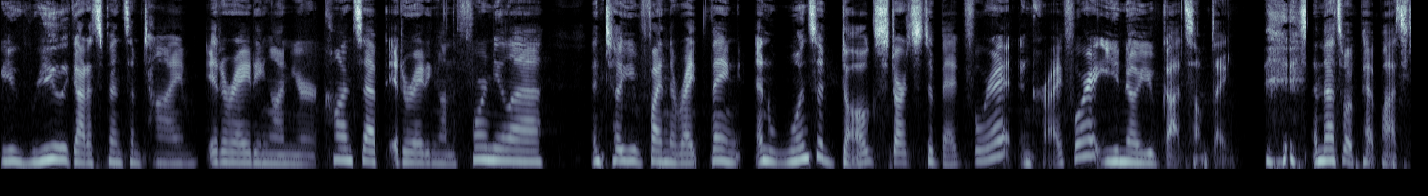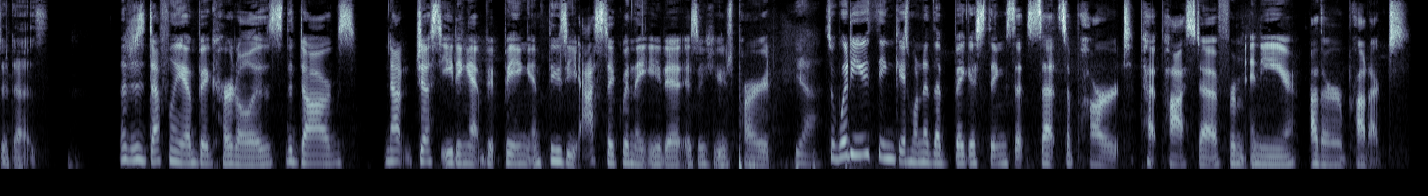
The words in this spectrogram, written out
you really got to spend some time iterating on your concept, iterating on the formula until you find the right thing. And once a dog starts to beg for it and cry for it, you know you've got something. and that's what pet pasta does. That is definitely a big hurdle is the dogs not just eating it but being enthusiastic when they eat it is a huge part. Yeah. So what do you think is one of the biggest things that sets apart pet pasta from any other product?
